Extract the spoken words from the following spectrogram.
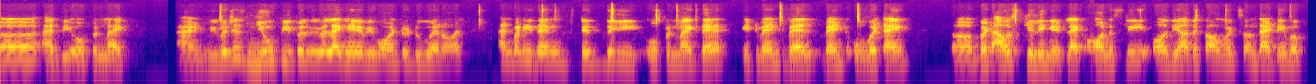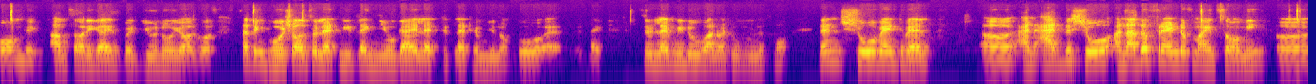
uh, at the open mic, and we were just new people. We were like, hey, we want to do and all. And but he then did the open mic there. It went well, went overtime. Uh, but I was killing it. Like honestly, all the other comics on that day were bombing. I'm sorry, guys, but you know you all were. So I think Ghosh also let me like new guy, let let him you know go uh, like so let me do one or two minutes more. Then show went well. Uh, and at the show, another friend of mine saw me. Uh,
